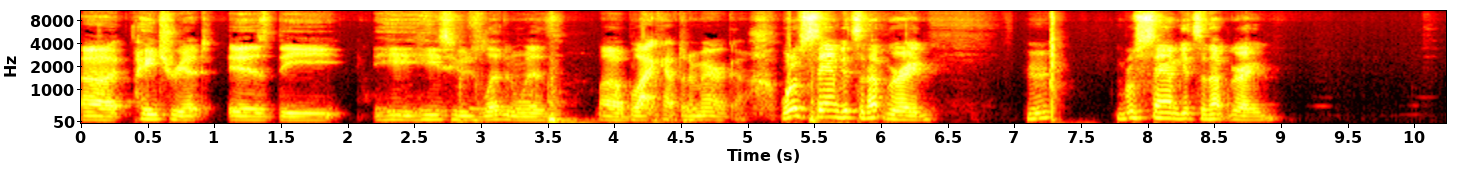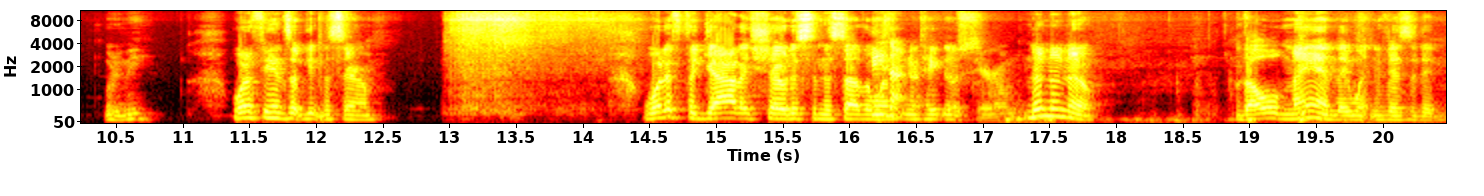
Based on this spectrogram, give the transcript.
uh, Patriot is the he he's who's living with uh, Black Captain America. What if Sam gets an upgrade? Hmm? What if Sam gets an upgrade? What do you mean? What if he ends up getting the serum? What if the guy they showed us in this other He's one? He's not going to take no serum. no, no, no. The old man they went and visited.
